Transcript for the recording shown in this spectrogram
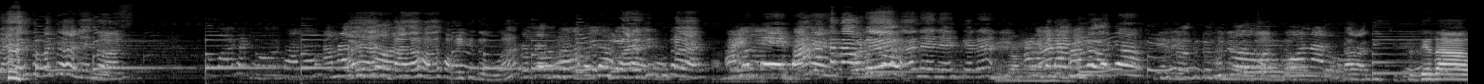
দাদা সবাইকে দেবো হ্যাঁ? আরেকদিন কোথায় দিয়ে দাও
